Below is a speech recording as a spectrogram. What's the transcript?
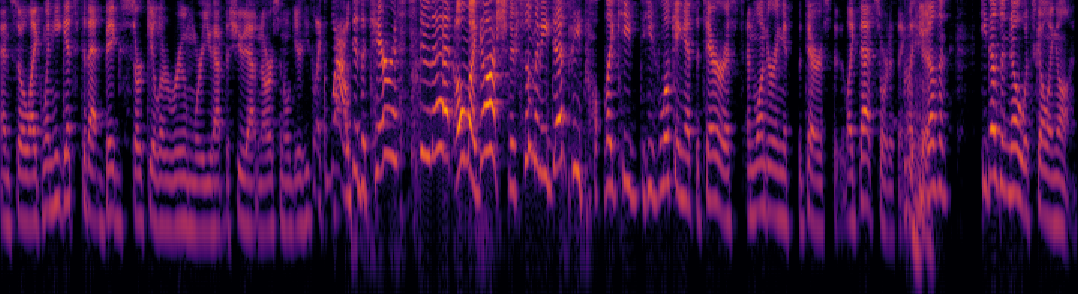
And so like when he gets to that big circular room where you have the shootout in Arsenal gear, he's like, "Wow, did the terrorists do that? Oh my gosh, there's so many dead people." Like he he's looking at the terrorists and wondering if the terrorists did it. Like that sort of thing. Like he Yeah. doesn't he doesn't know what's going on.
